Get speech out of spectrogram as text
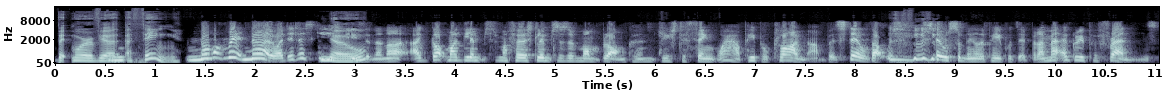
bit more of a, a thing? Not really. No, I did a ski no. season, and I, I got my glimpse, my first glimpses of Mont Blanc, and used to think, wow, people climb that. But still, that was still something other people did. But I met a group of friends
